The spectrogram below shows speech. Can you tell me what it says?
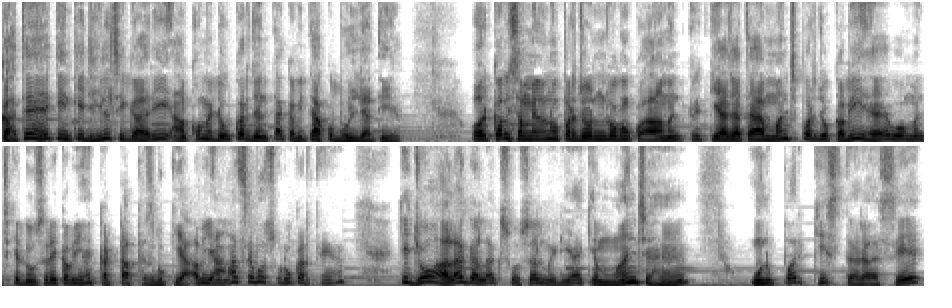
कहते हैं कि इनकी झील सी गहरी आँखों में डूबकर जनता कविता को भूल जाती है। और कवि सम्मेलनों पर जो उन लोगों को आमंत्रित किया जाता है, मंच पर जो कवि है, वो मंच के दूसरे कवि हैं, कट्टा फेसबुक किया अब यहाँ से वो शुरू करते हैं कि जो अलग अलग सोशल मीडिया के मंच हैं उन पर किस तरह से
